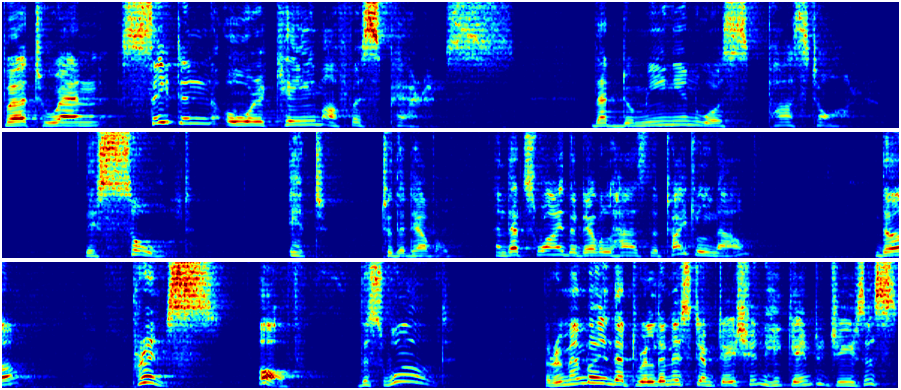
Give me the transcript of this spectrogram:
But when Satan overcame our first parents, that dominion was passed on. They sold it to the devil. And that's why the devil has the title now the prince of this world. Remember in that wilderness temptation, he came to Jesus.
